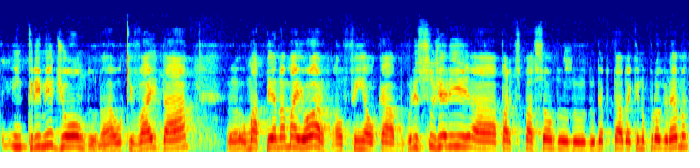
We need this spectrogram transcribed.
em crime hediondo, né? o que vai dar eh, uma pena maior ao fim e ao cabo. Por isso sugeri a participação do, do, do, deputado aqui no programa,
